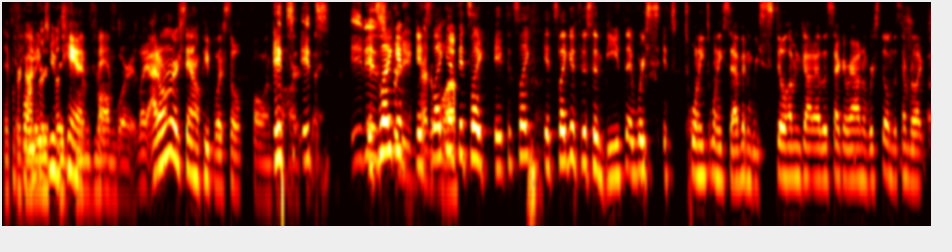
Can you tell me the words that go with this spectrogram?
They forgot he he was was you can't fall name. for it. Like I don't understand how people are still falling. For It's Harden it's thing. it is it's like if it's like if it's like if it's like it's like if this Embiid that we're it's 2027 we still haven't got out of the second round and we're still in December like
